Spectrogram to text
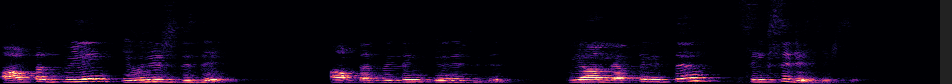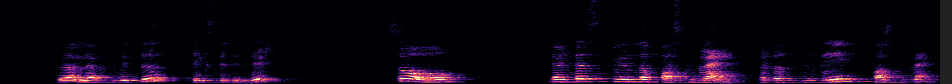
after filling units digit, after filling units digit, we are left with uh, 6 digits. We are left with uh, 6 digits. So let us fill the first blank. Let us fill the first blank.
